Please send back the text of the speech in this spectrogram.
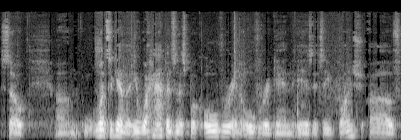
So. Um, once again, you know, what happens in this book over and over again is it's a bunch of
